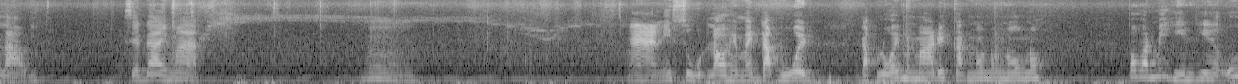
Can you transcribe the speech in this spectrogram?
เหล่านี้เสียดายมาก อืมอ่า นี่สูตรเราเห็นไหมดับโว้ยดับร้อยมันมาด้วยกันเนาะน้องๆเนาะ ประวันไม่เห็นทีโอ้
